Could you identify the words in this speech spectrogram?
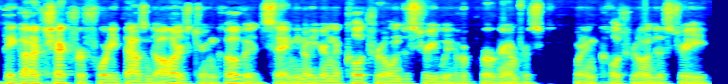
they got a check for forty thousand dollars during COVID, saying, you know, you're in the cultural industry. We have a program for supporting cultural industry.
